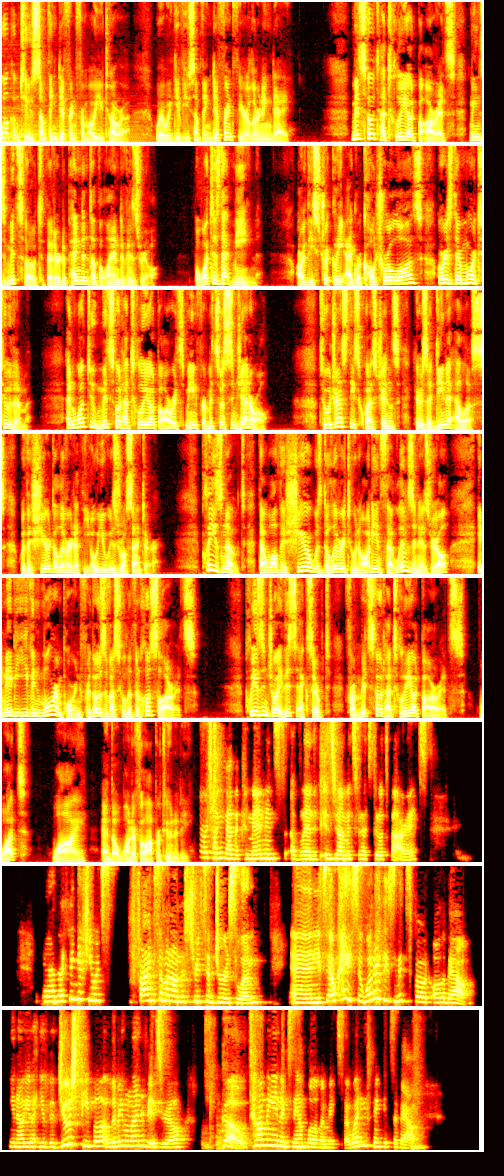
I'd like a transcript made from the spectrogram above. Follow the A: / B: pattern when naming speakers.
A: Welcome to Something Different from OU Torah, where we give you something different for your learning day. Mitzvot Hatluyot Ba'aretz means mitzvot that are dependent on the land of Israel. But what does that mean? Are these strictly agricultural laws, or is there more to them? And what do mitzvot Hatluyot Ba'aretz mean for mitzvahs in general? To address these questions, here's Adina Ellis with a shiur delivered at the OU Israel Center. Please note that while this shiur was delivered to an audience that lives in Israel, it may be even more important for those of us who live in Chutz La'aretz. Please enjoy this excerpt from Mitzvot Hatluyot Ba'aretz. What, why, and the wonderful opportunity.
B: We're talking about the commandments of land of Israel, Mitzvot Hatluyot Ba'aretz. And I think if you would find someone on the streets of Jerusalem and you'd say, okay, so what are these mitzvot all about? You know, you, you the Jewish people living in the land of Israel go. Tell me an example of a mitzvah. What do you think it's about?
